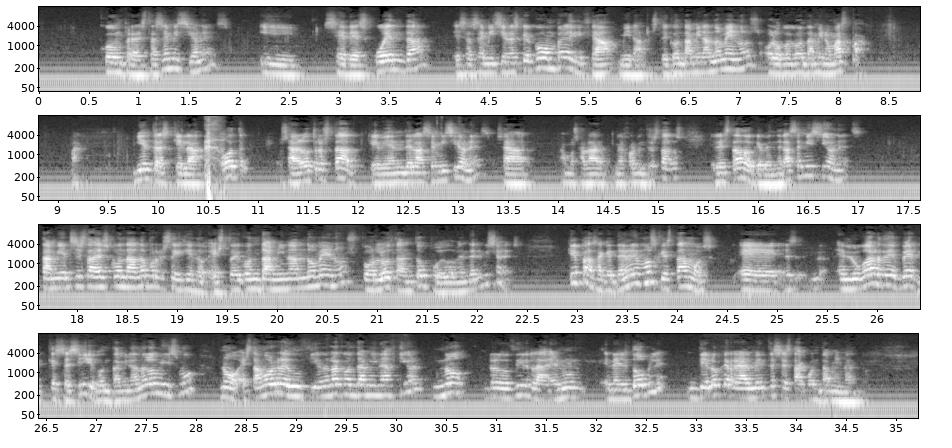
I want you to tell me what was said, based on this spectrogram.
compra estas emisiones y se descuenta esas emisiones que compra y dice, ah, mira, estoy contaminando menos o lo que contamino más pago. Mientras que la otra, o sea, el otro estado que vende las emisiones, o sea, vamos a hablar mejor entre estados, el estado que vende las emisiones también se está descontando porque estoy diciendo, estoy contaminando menos, por lo tanto puedo vender emisiones. ¿Qué pasa? Que tenemos que estamos, eh, en lugar de ver que se sigue contaminando lo mismo, no, estamos reduciendo la contaminación, no reducirla en, un, en el doble de lo que realmente se está contaminando.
